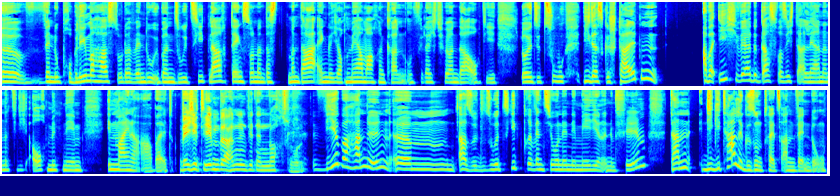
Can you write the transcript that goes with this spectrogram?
äh, wenn du Probleme hast oder wenn du über einen Suizid nachdenkst, sondern dass man da eigentlich auch mehr machen kann. Und vielleicht hören da auch die Leute zu, die das gestalten. Aber ich werde das, was ich da lerne, natürlich auch mitnehmen in meine Arbeit. Welche Themen behandeln wir denn noch so? Wir behandeln ähm, also Suizidprävention in den Medien und im Film, dann digitale Gesundheitsanwendungen.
